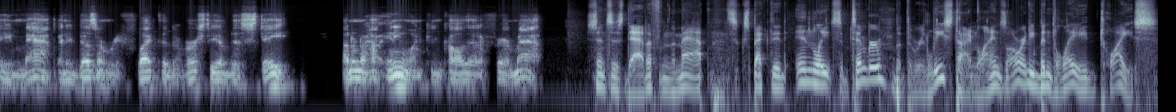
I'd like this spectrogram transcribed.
a map and it doesn't reflect the diversity of this state, I don't know how anyone can call that a fair map. Census data from the map is expected in late September, but the release timeline's already been delayed twice.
